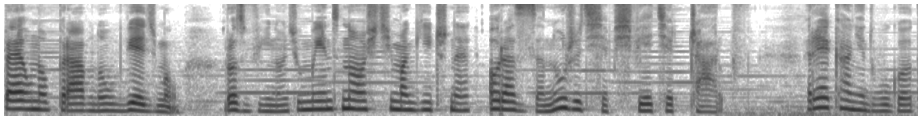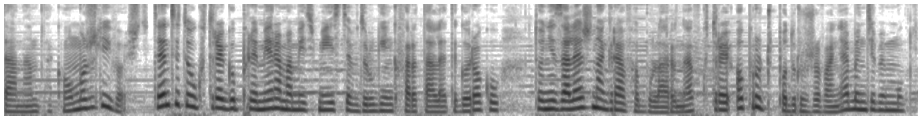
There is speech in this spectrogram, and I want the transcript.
pełnoprawną wiedźmą, rozwinąć umiejętności magiczne oraz zanurzyć się w świecie czarów. Reka niedługo da nam taką możliwość. Ten tytuł, którego premiera ma mieć miejsce w drugim kwartale tego roku, to niezależna gra fabularna, w której oprócz podróżowania będziemy mogli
